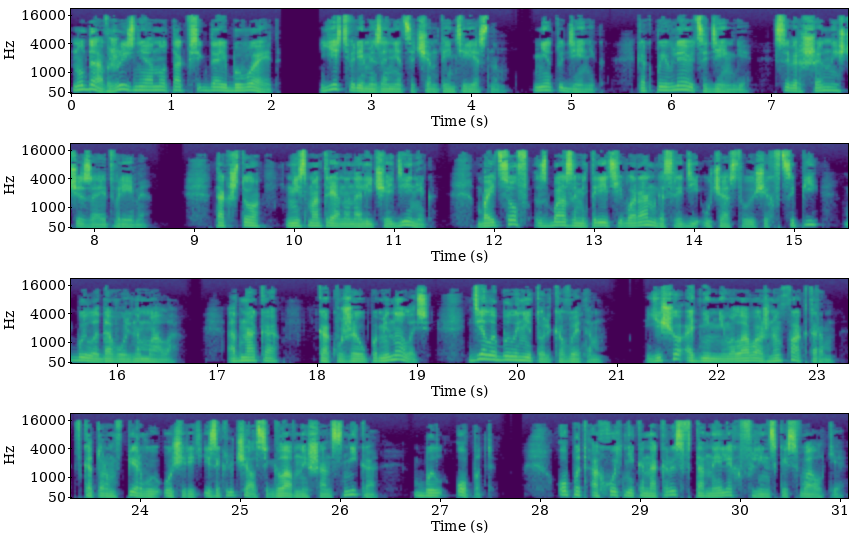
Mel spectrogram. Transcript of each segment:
Ну да, в жизни оно так всегда и бывает. Есть время заняться чем-то интересным, нету денег. Как появляются деньги, совершенно исчезает время. Так что, несмотря на наличие денег, бойцов с базами третьего ранга среди участвующих в цепи было довольно мало. Однако, как уже упоминалось, дело было не только в этом. Еще одним немаловажным фактором, в котором в первую очередь и заключался главный шанс Ника, был опыт. Опыт охотника на крыс в тоннелях Флинской свалки.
